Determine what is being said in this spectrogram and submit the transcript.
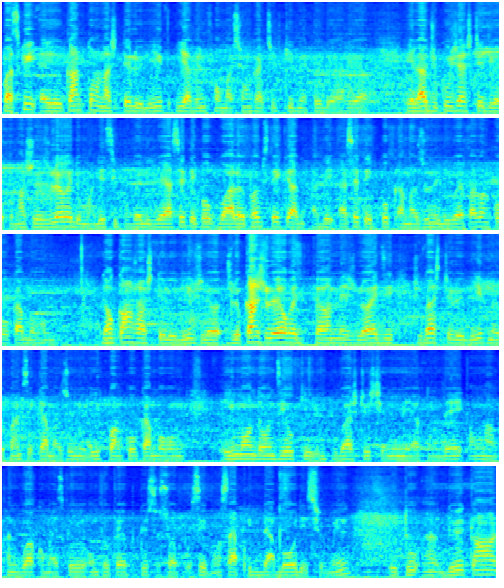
parce que euh, quand on achetait le livre, il y avait une formation gratuite qui mettait derrière. Et là, du coup, j'ai acheté directement. Je leur ai demandé s'ils pouvaient livrer. À cette époque, voilà, le problème c'était qu'à cette époque, Amazon ne livrait pas encore au Cameroun. Donc quand j'ai acheté le livre, je quand je leur ai fait je leur ai dit, je vais acheter le livre, mais le problème c'est qu'Amazon ne livre pas encore au Cameroun. Et ils m'ont donc dit, ok, vous pouvez acheter chez nous, mais attendez, on est en train de voir comment est-ce qu'on peut faire pour que ce soit possible. Donc ça a pris d'abord des semaines et tout. Un, deux, quand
